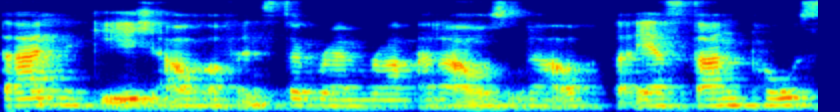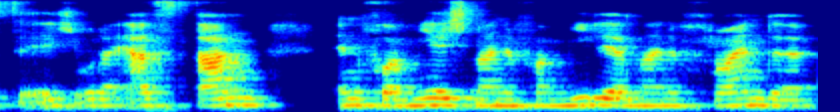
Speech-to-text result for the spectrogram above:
dann gehe ich auch auf Instagram raus oder auch erst dann poste ich oder erst dann informiere ich meine Familie, meine Freunde.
